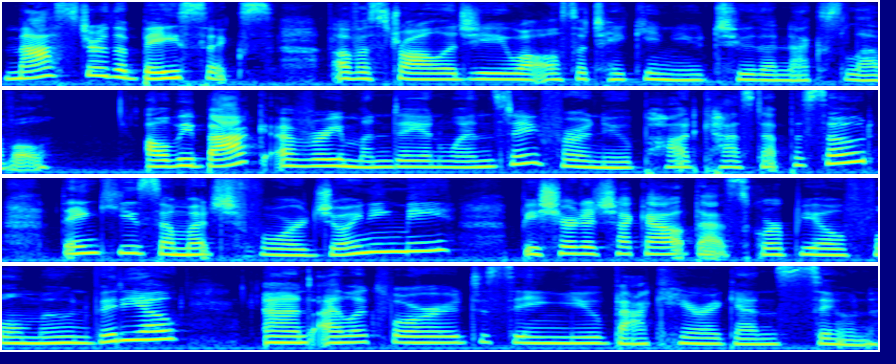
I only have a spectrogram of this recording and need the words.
master the basics of astrology while also taking you to the next level. I'll be back every Monday and Wednesday for a new podcast episode. Thank you so much for joining me. Be sure to check out that Scorpio full moon video, and I look forward to seeing you back here again soon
